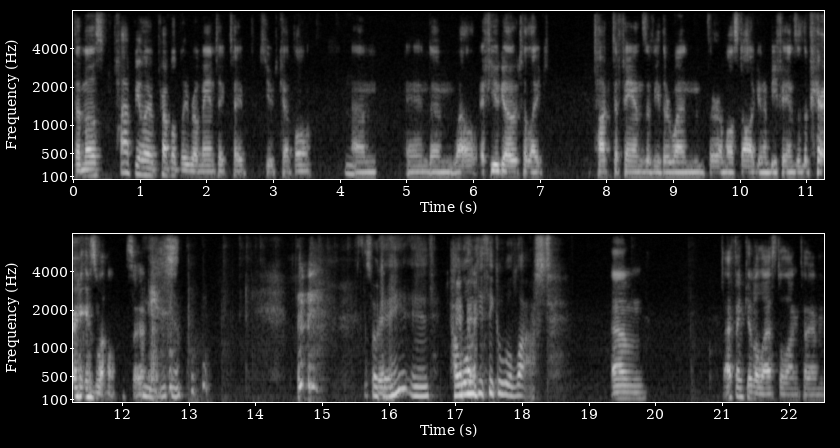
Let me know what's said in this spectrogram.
the most popular, probably romantic type cute couple. Hmm. Um, and um, well, if you go to like talk to fans of either one, they're almost all going to be fans of the pairing as well. So Mm, okay. it's just great. Okay. And how long do you think it will last? Um, I think it'll last a long time.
